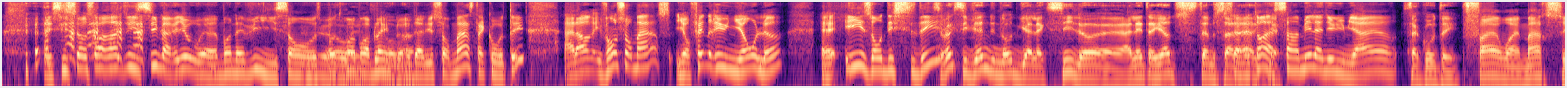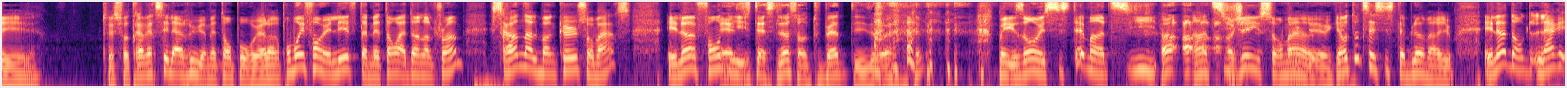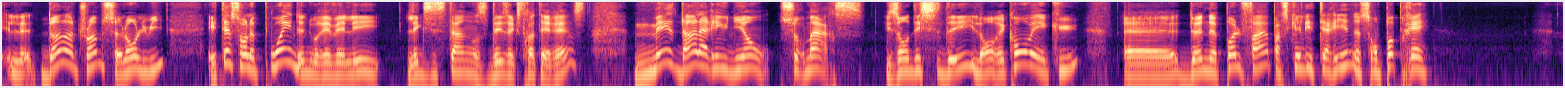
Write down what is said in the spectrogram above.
Et s'ils sont, sont rendus ici, Mario, euh, à mon avis, ils sont, c'est pas trop un problème d'aller sur Mars, c'est à côté. Alors, ils vont sur Mars, ils ont fait une réunion là, euh, et ils ont décidé. C'est vrai que s'ils viennent d'une autre galaxie, là, à l'intérieur du système solaire. Ça, à 100 000 années-lumière. C'est à côté. Faire, ouais, Mars, c'est. C'est ça, traverser la rue, admettons, pour eux. Alors, pour moi, ils font un lift, admettons, à Donald Trump. Ils se rendent dans le bunker sur Mars. Et là, font eh, des... Les Tesla sont tout bêtes. Ils Mais ils ont un système anti, ah, ah, ah sûrement. Ils ont tous ces systèmes-là, Mario. Et là, donc, Donald Trump, selon lui, était sur le point de nous révéler l'existence des extraterrestres. Mais dans la réunion sur Mars, ils ont décidé, ils l'ont convaincu euh, de ne pas le faire parce que les terriens ne sont pas prêts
